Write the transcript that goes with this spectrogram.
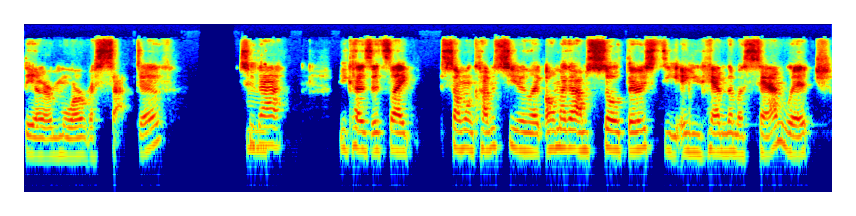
they're more receptive to mm-hmm. that because it's like someone comes to you and like, oh my God, I'm so thirsty. And you hand them a sandwich.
